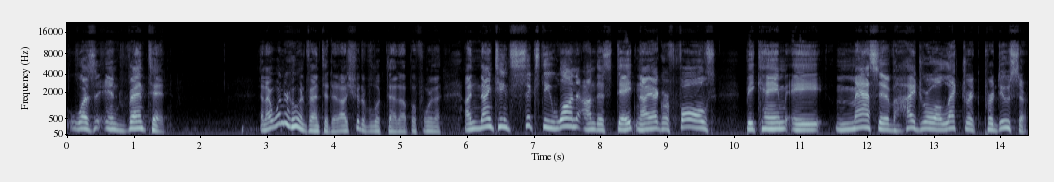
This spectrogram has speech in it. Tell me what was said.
was invented. And I wonder who invented it. I should have looked that up before that. In 1961, on this date, Niagara Falls became a massive hydroelectric producer.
